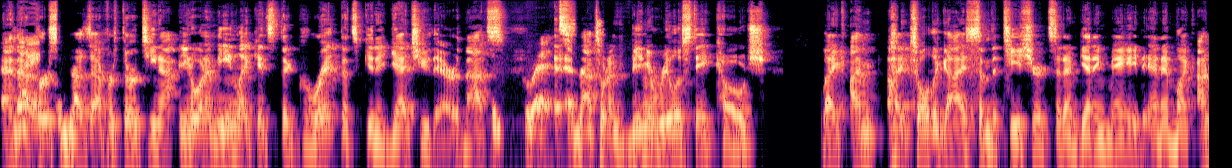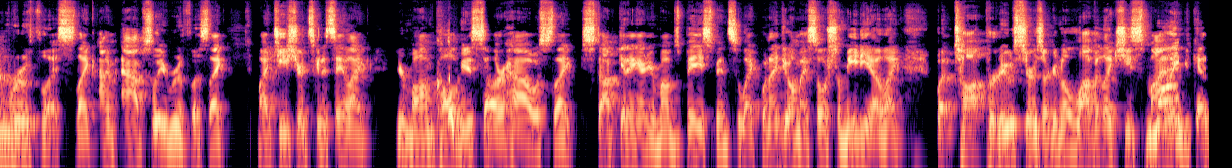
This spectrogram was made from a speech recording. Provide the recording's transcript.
and that Right. person does that for 13 hours. You know what I mean? Like it's the grit that's going to get you there. And that's, grit and that's what I'm being a real estate coach. Like I'm, I told the guys some of the t-shirts that I'm getting made and I'm like, I'm ruthless. Like I'm absolutely ruthless. Like my t-shirt's going to say like, your mom called me to sell her house. Like stop getting on your mom's basement. So like when I do on my social media, like, but top producers are going to love it. Like she's smiling because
